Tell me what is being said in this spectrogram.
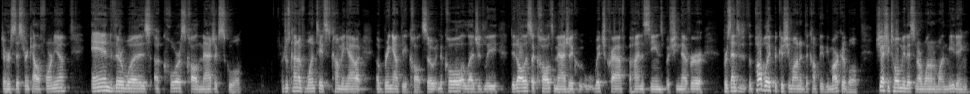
to her sister in California, and there was a course called Magic School, which was kind of one taste coming out of bring out the occult. So Nicole allegedly did all this occult magic witchcraft behind the scenes, but she never presented it to the public because she wanted the company to be marketable. She actually told me this in our one-on-one meeting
